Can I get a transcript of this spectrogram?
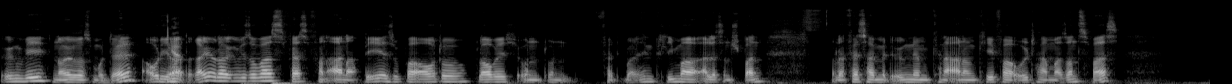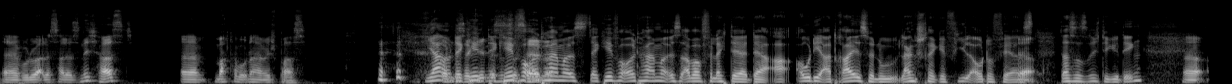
irgendwie, neueres Modell, Audi Ja. A3 oder irgendwie sowas, fährst von A nach B, super Auto, glaube ich, und, und fährt überall hin, Klima, alles entspannt. Oder fährst halt mit irgendeinem, keine Ahnung, Käfer, Oldtimer, sonst was, äh, wo du alles, alles nicht hast, ähm, macht aber unheimlich Spaß. Ja, Und und, der, das Kä der Käfer. Oldtimer ist, der Käfer Oldtimer ist aber vielleicht der, der Audi A3 ist, wenn du Langstrecke viel Auto fährst. Ja. Das ist das richtige Ding. Ja.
